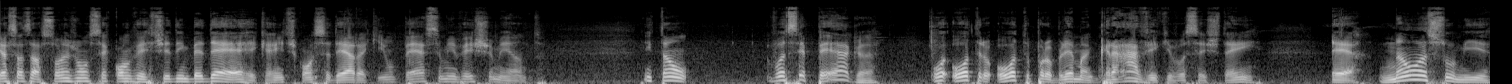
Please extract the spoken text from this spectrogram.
que essas ações vão ser convertidas em BDR, que a gente considera aqui um péssimo investimento. Então, você pega outro, outro problema grave que vocês têm é não assumir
